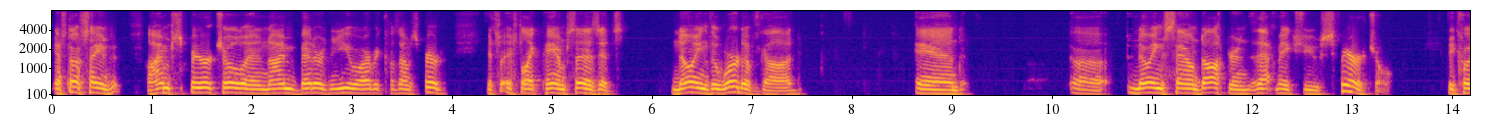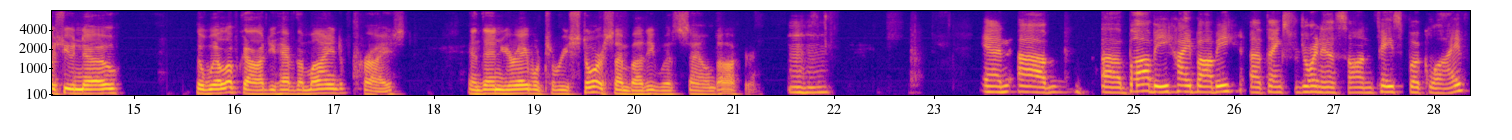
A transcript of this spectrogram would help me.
it's not saying i'm spiritual and i'm better than you are because i'm spiritual it's, it's like pam says it's knowing the word of god and uh, knowing sound doctrine that makes you spiritual because you know the will of god you have the mind of christ and then you're able to restore somebody with sound doctrine Mm-hmm. And um, uh, Bobby, hi Bobby, uh, thanks for joining us on Facebook Live.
